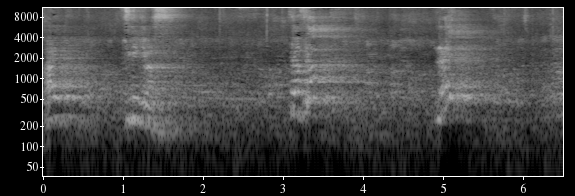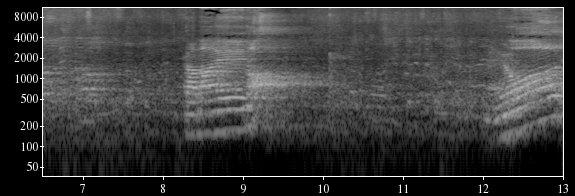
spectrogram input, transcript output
はい次いきますやっレイ構えの。目を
